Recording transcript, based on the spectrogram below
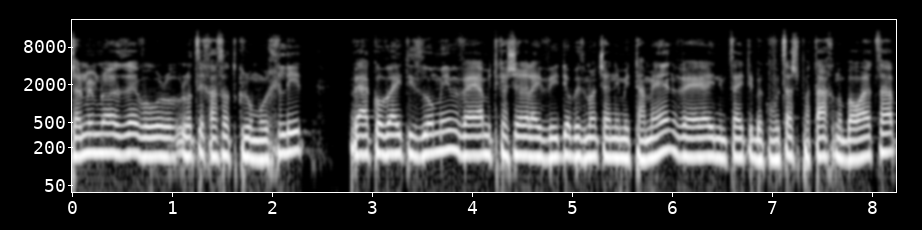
משלמים לו על זה והוא לא צריך לעשות כלום, הוא החליט והיה קובע איתי זומים והיה מתקשר אליי וידאו בזמן שאני מתאמן ונמצא איתי בקבוצה שפתחנו בוואטסאפ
